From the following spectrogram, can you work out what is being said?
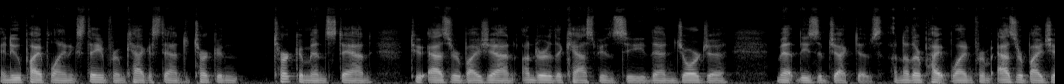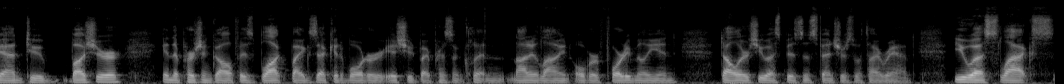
A new pipeline extending from Kazakhstan to Turk- Turkmenistan to Azerbaijan under the Caspian Sea, then Georgia, met these objectives. Another pipeline from Azerbaijan to Bushehr in the Persian Gulf is blocked by executive order issued by President Clinton, not allowing over $40 million U.S. business ventures with Iran. U.S. lacks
